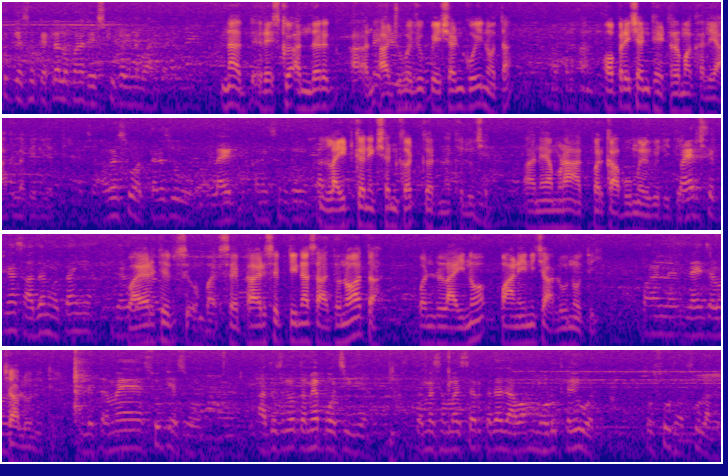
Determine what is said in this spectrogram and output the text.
શું કહેશો કેટલા લોકોને રેસ્ક્યુ કરીને બહાર કાઢ્યા? ના રેસ્ક્યુ અંદર આજુબાજુ પેશન્ટ કોઈ નહોતા. ઓપરેશન થિયેટરમાં ખાલી આગ લાગેલી હતી. હવે શું અત્યારે શું light connection light connection cut કરી નાખેલું છે. અને હમણાં આગ પર કાબુ મેળવી લીધો ફાયર છે. સાધનો હતા અહીંયા? ફાયર ફાયર સેફ્ટીના સાધનો હતા પણ લાઈનો પાણીની ચાલુ નહોતી. ચાલુ નહોતી. એટલે તમે શું કહેશો? આ તો ચલો તમે પહોંચી ગયા. તમે સમયસર કદાચ આવવામાં મોડું થયું હોત તો શું શું લાગે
